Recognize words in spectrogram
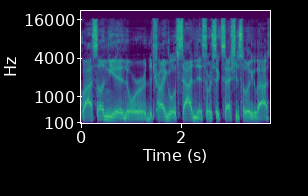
Glass Onion or The Triangle of Sadness or Succession, something like that.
